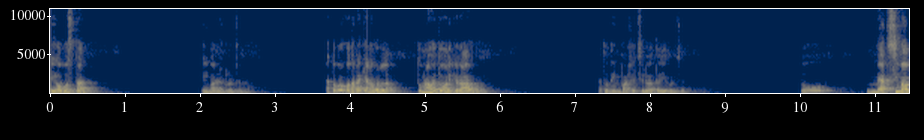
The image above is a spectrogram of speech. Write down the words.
এই অবস্থা, এই মানুষগুলোর জন্য। এত বড় কথাটা কেন বললাম? তোমরা হয়তো অনেকে রাগ হবে। এতদিন পাশে ছিল, এত ইয়ে করছে। তো ম্যাক্সিমাম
